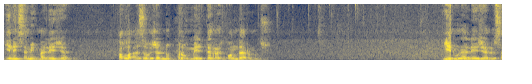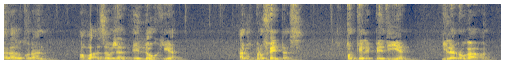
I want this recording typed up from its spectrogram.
Y en esa misma ley Allah nos promete respondernos. Y en una ley en el Sagrado Corán, Allah elogia a los profetas porque le pedían y le rogaban.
